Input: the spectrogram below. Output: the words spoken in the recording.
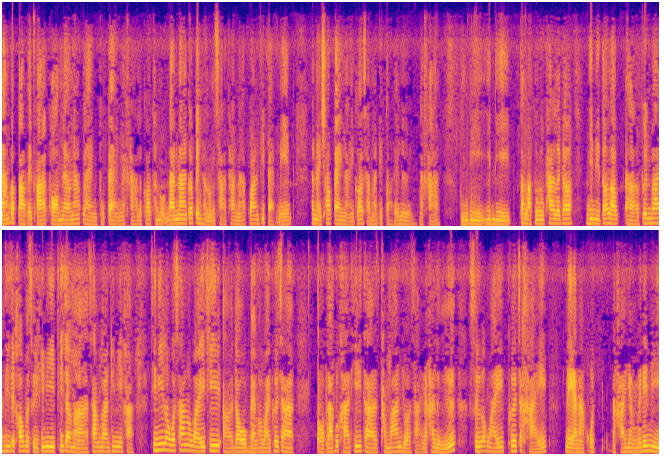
น้ำประปาไฟฟ้าพร้อมแล้วหน้าแปลงทุกแปลงนะคะ แล้วก็ถนนด้านหน้าก็เป็นถนนสาธารณะกว้างที่ 8 เมตรท่านไหนชอบแปลงไหนก็สามารถติดต่อได้เลยนะคะ ยินดียินดีต้อนรับทุกท่าน แล้วก็ยินดีต้อนรับเพื่อนบ้านที่จะเข้ามาซื้อที่นี่ที่จะมาสร้างบ้านที่นี่ค่ะ ที่นี่เราก็สร้างเอาไว้ที่เราแบ่งเอาไว้เพื่อจะตอบรับลูกค้าที่จะทำบ้านอยู่อาศัยนะคะ หรือซื้อเอาไว้เพื่อจะขายในอนาคตนะคะ ยังไม่ได้มี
